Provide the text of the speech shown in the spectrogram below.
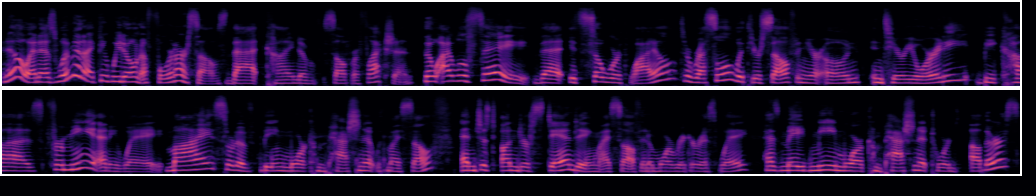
No, and as women, I think we don't afford ourselves that kind of self reflection. Though I will say that it's so worthwhile to wrestle with yourself and your own interiority because for me anyway, my sort of being more compassionate with myself and just understanding myself in a more rigorous way has made me more compassionate towards others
